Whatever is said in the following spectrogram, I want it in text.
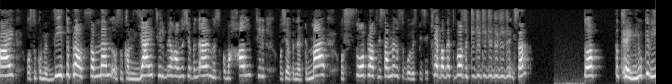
hei, og så kommer vi til å prate sammen, og så kan jeg tilby han å kjøpe en øl, men så kommer han til å kjøpe en øl til meg, og så prater vi sammen, og så går vi og spiser kebab etterpå, og så du, du, du, du, du, du, ikke sant? Så da trenger jo ikke vi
